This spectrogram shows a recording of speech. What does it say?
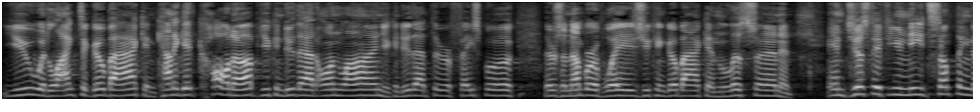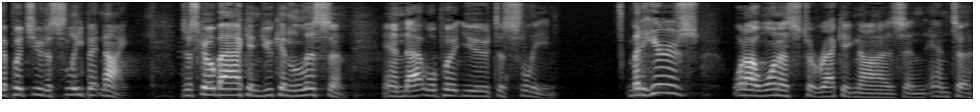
you would like to go back and kind of get caught up, you can do that online. You can do that through Facebook. There's a number of ways you can go back and listen. And, and just if you need something to put you to sleep at night, just go back and you can listen and that will put you to sleep. But here's what I want us to recognize and, and to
